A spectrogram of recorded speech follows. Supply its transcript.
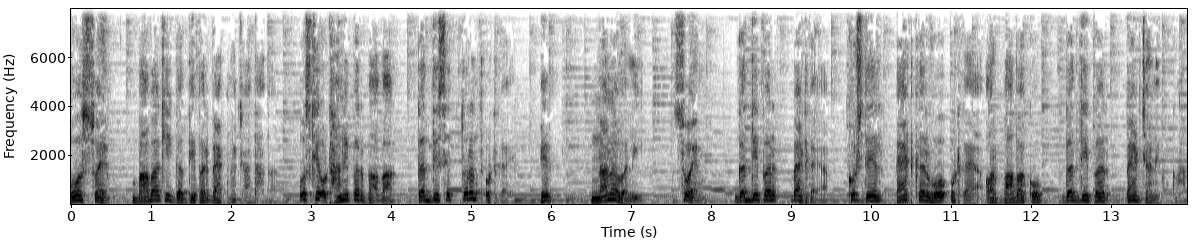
वो स्वयं बाबा की गद्दी पर बैठना चाहता था। उसके उठाने पर बाबा गद्दी से तुरंत उठ गए। फिर नानावली स्वयं गद्दी पर बैठ गया। कुछ देर बैठकर वो उठ गया और बाबा को गद्दी पर बैठ जाने को कहा।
